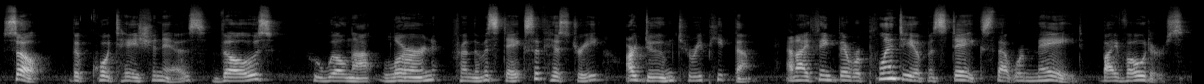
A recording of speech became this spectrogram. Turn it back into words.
So the quotation is Those who will not learn from the mistakes of history are doomed to repeat them. And I think there were plenty of mistakes that were made by voters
